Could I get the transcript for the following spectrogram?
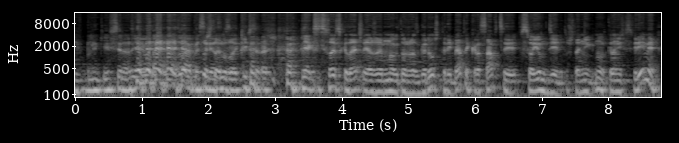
Ки- блин, KFC Russia, я его так называю Слушай, что я называю киксеры. Не, кстати, стоит сказать, я же много тоже раз говорил, что ребята красавцы в своем деле. Потому что они, ну, когда у них есть время,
